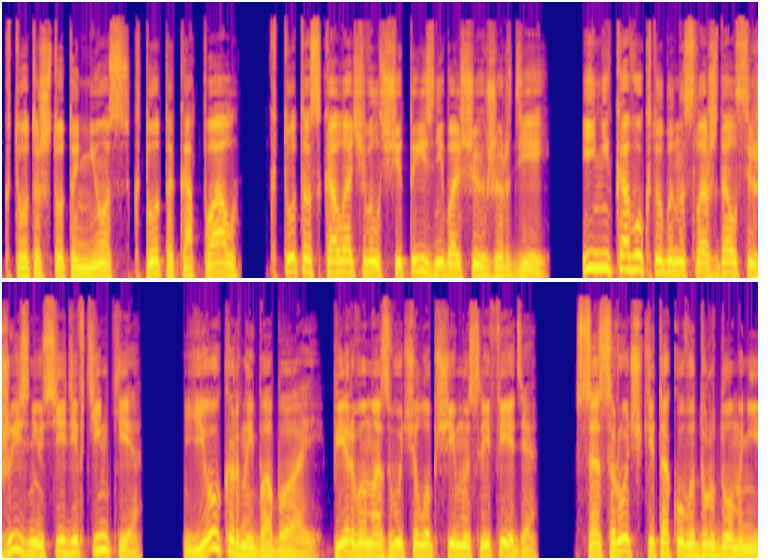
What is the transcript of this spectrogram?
Кто-то что-то нес, кто-то копал, кто-то сколачивал щиты из небольших жердей. И никого, кто бы наслаждался жизнью, сидя в теньке. «Ёкарный бабай», — первым озвучил общие мысли Федя. «Со срочки такого дурдома не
